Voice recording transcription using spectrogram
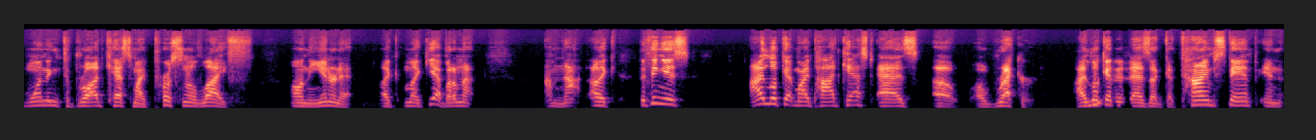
wanting to broadcast my personal life on the internet. Like I'm like, yeah, but I'm not. I'm not like the thing is, I look at my podcast as a, a record. I mm-hmm. look at it as like a timestamp in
